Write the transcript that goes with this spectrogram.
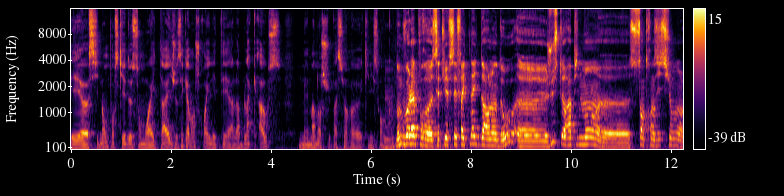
Et euh, sinon, pour ce qui est de son Muay Thai, je sais qu'avant, je crois, il était à la Black House. Mais maintenant, je suis pas sûr euh, qu'il y soit encore. Donc voilà pour euh, cette UFC Fight Night d'Orlando. Euh, juste rapidement, euh, sans transition,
